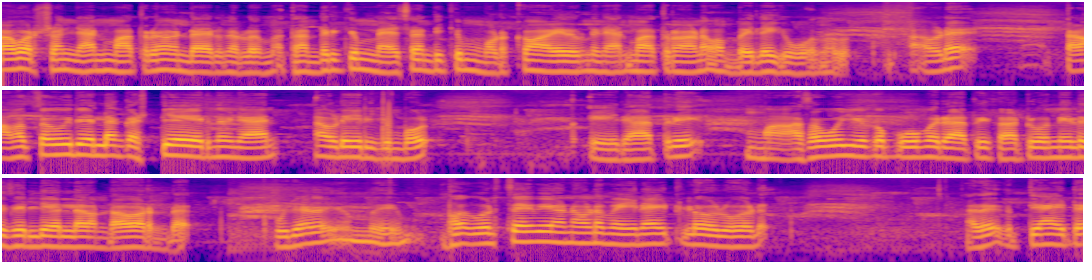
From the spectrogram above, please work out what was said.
ആ വർഷം ഞാൻ മാത്രമേ ഉണ്ടായിരുന്നുള്ളൂ. തന്ത്രിക്കും മേശാന്തിക്കും മുടക്കമായതുകൊണ്ട് ഞാൻ മാത്രമാണ് മുംബൈയിലേക്ക് പോകുന്നത്. അവിടെ താമസ സൗകര്യം എല്ലാം കഷ്ടിയായിരുന്നു ഞാൻ. അവിടെ ഇരിക്കുമ്പോൾ രാത്രി മാസപൂജയൊക്കെ പോകുമ്പോൾ രാത്രി കാട്ടുപന്നിയുടെ ശല്യം എല്ലാം ഉണ്ടാവാറുണ്ട്. പൂജ ഭഗവത് സേവയാണ് അവിടെ മെയിനായിട്ടുള്ള ഒരുപാട്. അത് കൃത്യമായിട്ട്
